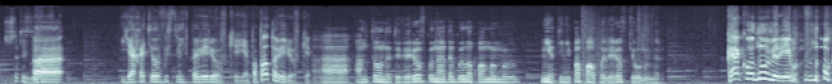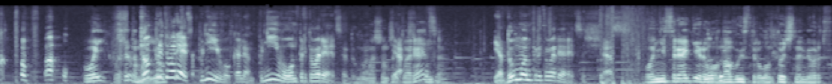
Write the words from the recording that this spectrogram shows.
Что ты сделал? А, я хотел выстрелить по веревке. Я попал по веревке? А, Антон, эту веревку надо было, по-моему... Нет, ты не попал по веревке, он умер. Как он умер? Я ему в ногу попал. Ой, вот это Да он моё. притворяется. Пни его, Колян. Пни его, он притворяется, я думаю. Думаешь, он Щас, притворяется? секунду. Я думаю, он притворяется. Сейчас. Он не среагировал Ну, на выстрел, он точно мертв.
